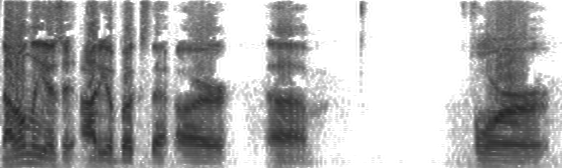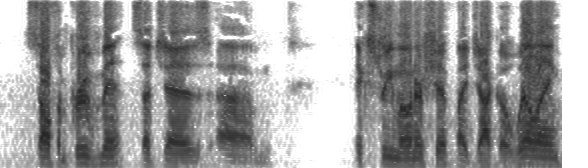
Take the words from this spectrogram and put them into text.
not only is it audio books that are um, for self improvement, such as um, Extreme Ownership by Jocko Willink,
